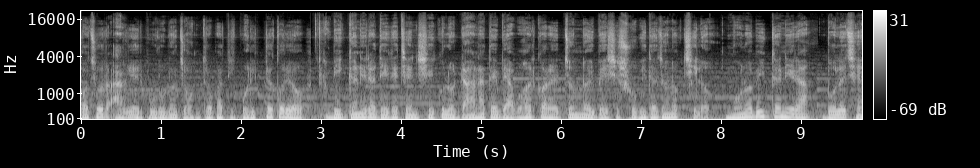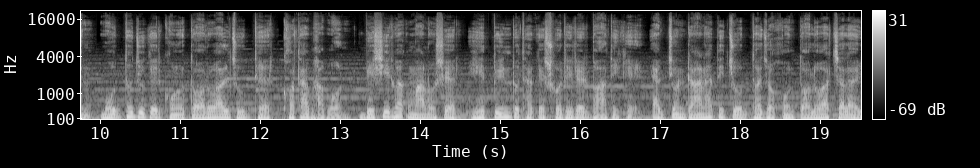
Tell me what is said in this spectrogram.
বছর আগের পুরনো যন্ত্রপাতি পরীক্ষা করেও বিজ্ঞানীরা দেখেছেন সেগুলো ডান হাতে ব্যবহার করার জন্যই বেশি সুবিধাজনক ছিল। মনোবিজ্ঞানীরা বলেছেন, মধ্যযুগের কোনো তরোয়াল যুদ্ধের কথা ভাবুন। বেশিরভাগ মানুষের হৃৎপিণ্ড থাকে শরীরের বাঁ দিকে। একজন ডানহাতি যোদ্ধা যখন তলোয়ার চালায়,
